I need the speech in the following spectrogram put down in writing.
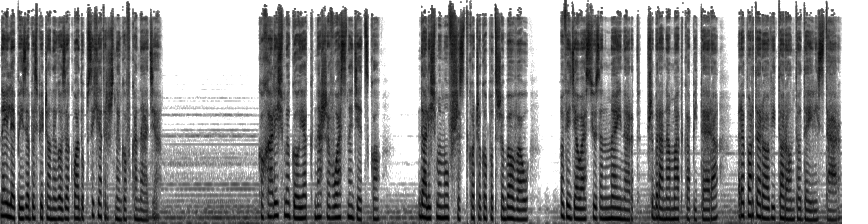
najlepiej zabezpieczonego zakładu psychiatrycznego w Kanadzie. Kochaliśmy go jak nasze własne dziecko. Daliśmy mu wszystko, czego potrzebował, powiedziała Susan Maynard, przybrana matka Petera, reporterowi Toronto Daily Star.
